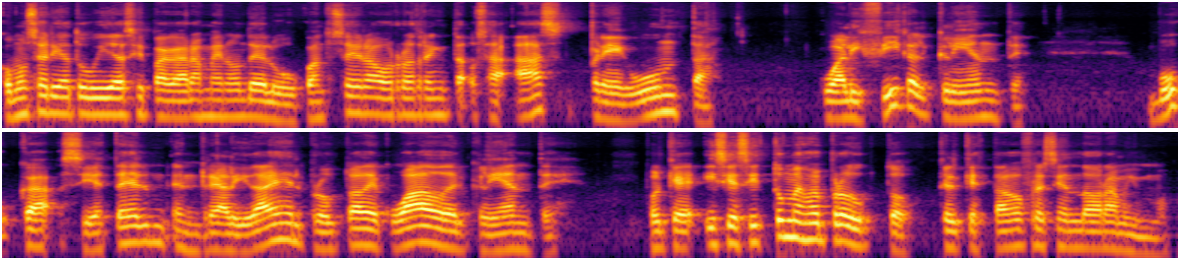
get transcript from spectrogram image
¿Cómo sería tu vida si pagaras menos de luz? ¿Cuánto sería el ahorro a 30? O sea, haz preguntas, cualifica al cliente, busca si este es en realidad es el producto adecuado del cliente. Porque, y si existe un mejor producto que el que estás ofreciendo ahora mismo,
